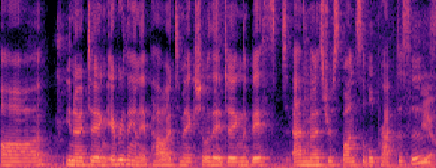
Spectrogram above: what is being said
are, you know, doing everything in their power to make sure they're doing the best and most responsible practices. Yeah.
